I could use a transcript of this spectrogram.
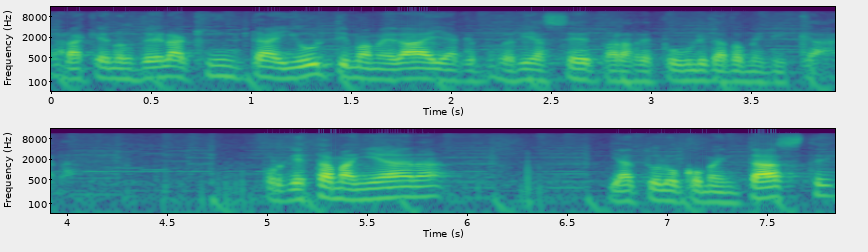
para que nos dé la quinta y última medalla que podría ser para República Dominicana. Porque esta mañana, ya tú lo comentaste,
